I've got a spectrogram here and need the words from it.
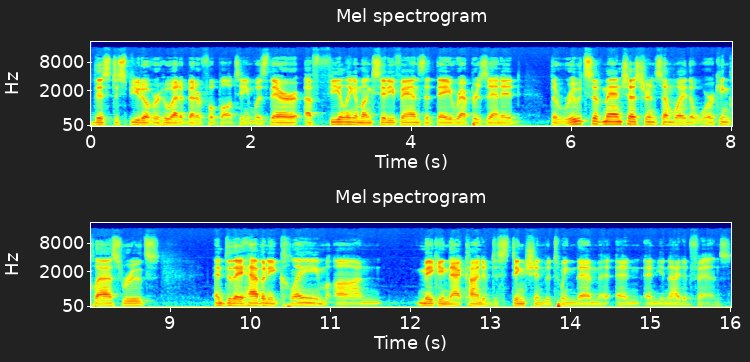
this dispute over who had a better football team? Was there a feeling among City fans that they represented? The roots of Manchester in some way, the working class roots? And do they have any claim on making that kind of distinction between them and and United fans?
